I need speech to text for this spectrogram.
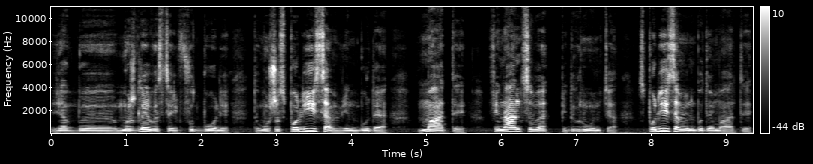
якби, можливостей в футболі. Тому що з Поліссям він буде мати фінансове підґрунтя. З Поліссям він буде мати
